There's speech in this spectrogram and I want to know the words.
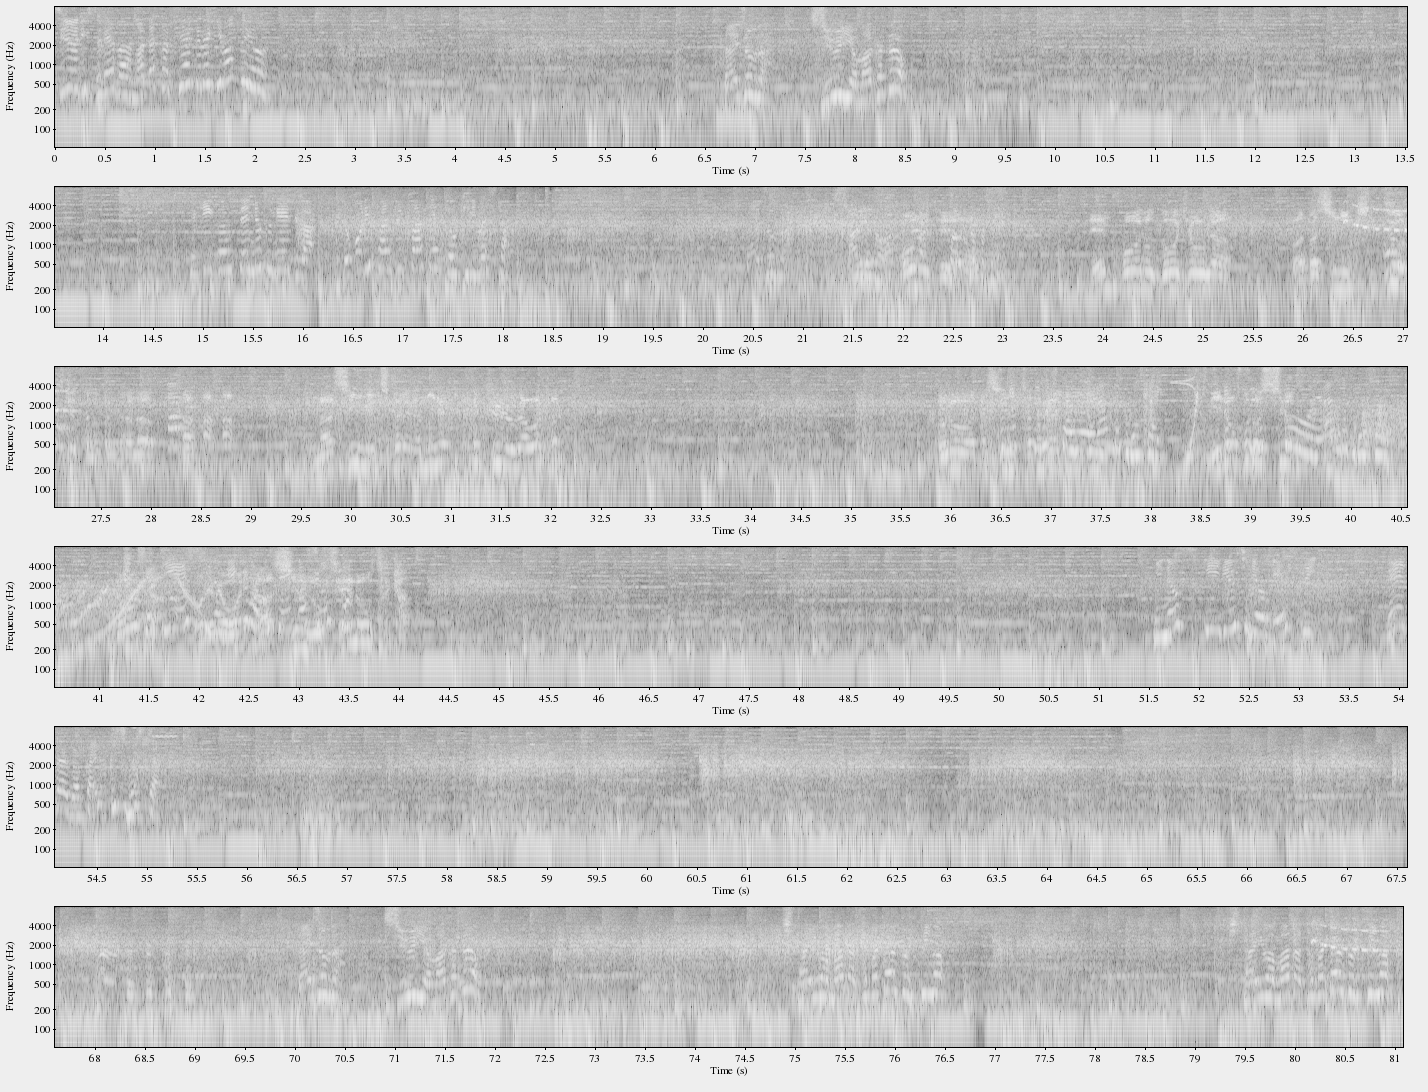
修理すればまた活躍できますよ大丈夫だ。修理は任せろ。敵軍戦力ゲージが残り30%を切りました。大丈夫だ。ありがとう。褒めてやろう。連邦の増票が私に傷をつけたのだからな。マシンに力がみなぎってくるのがわかるの私に戦身の程どうした？これで終わりマシンの性能差か。ミノフスキー粒子量減衰。レーダーが回復しましたはまだ戦うと言っています。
